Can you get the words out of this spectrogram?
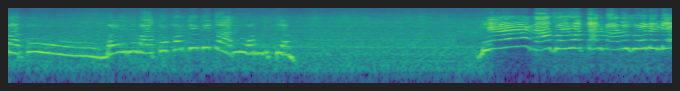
તા તો બૈરી વાતો કરતી હતી તારી અમને તેમ. લે ના જોયો તાર માણસ હોય લે.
